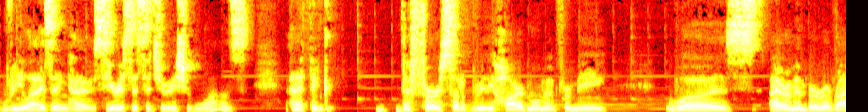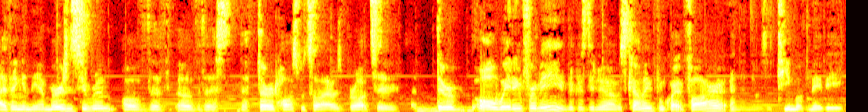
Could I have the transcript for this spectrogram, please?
realizing how serious the situation was. And I think the first sort of really hard moment for me was I remember arriving in the emergency room of the of the the third hospital I was brought to. They were all waiting for me because they knew I was coming from quite far, and then there was a team of maybe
